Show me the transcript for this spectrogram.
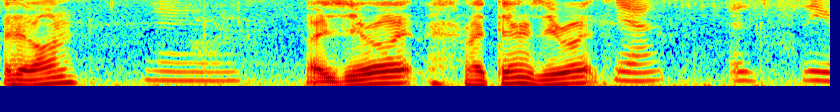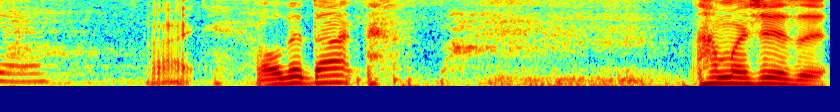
is it on? Yeah. All right, zero it right there. Zero it. Yeah. It's zero. All right, hold it, Dot. How much is it?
